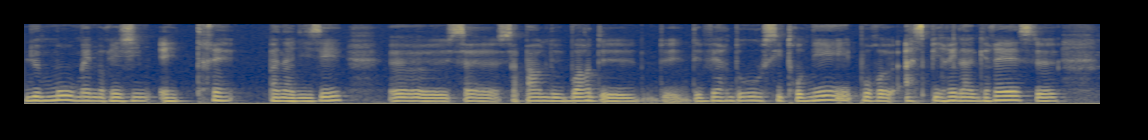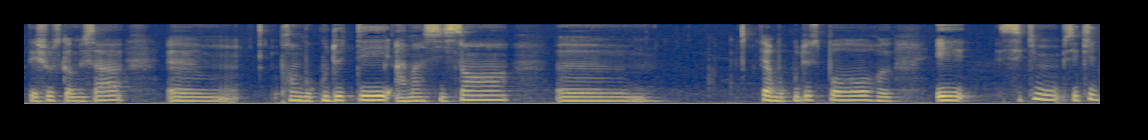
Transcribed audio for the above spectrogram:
le mot même régime est très banalisé. Euh, ça, parle de boire des verres d'eau citronnée pour euh, aspirer la graisse, euh, des choses comme ça. prendre beaucoup de thé, amincissant, faire beaucoup de sport. et ce qui, ce qui est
